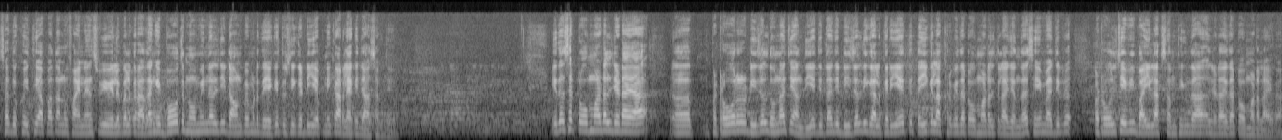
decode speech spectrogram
ਸਰ ਦੇਖੋ ਇੱਥੇ ਆਪਾਂ ਤੁਹਾਨੂੰ ਫਾਈਨੈਂਸ ਵੀ ਅਵੇਲੇਬਲ ਕਰਾ ਦਾਂਗੇ। ਬਹੁਤ ਨੋਮੀਨਲ ਜੀ ਡਾਊਨ ਪੇਮੈਂਟ ਦੇ ਕੇ ਤੁਸੀਂ ਗੱਡੀ ਆਪਣੀ ਘਰ ਲੈ ਕੇ ਜਾ ਸਕਦੇ ਹੋ। ਇਹਦਾ ਸਰ ਟੌਪ ਮਾਡਲ ਜਿਹੜਾ ਆ ਪੈਟਰੋਲ ਔਰ ਡੀਜ਼ਲ ਦੋਨਾਂ 'ਚ ਆਂਦੀ ਹੈ। ਜਿੱਦਾਂ ਜੇ ਡੀਜ਼ਲ ਦੀ ਗੱਲ ਕਰੀਏ ਤੇ 23 ਕੁ ਲੱਖ ਰੁਪਏ ਦਾ ਟੌਪ ਮਾਡਲ ਚਲਾ ਜਾਂਦਾ ਸੇਮ ਐਜ ਪੈਟਰੋਲ 'ਚ ਵੀ 22 ਲੱਖ ਸਮਥਿੰਗ ਦਾ ਜਿਹੜਾ ਇਹਦਾ ਟੌਪ ਮਾਡਲ ਆਏਗਾ।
